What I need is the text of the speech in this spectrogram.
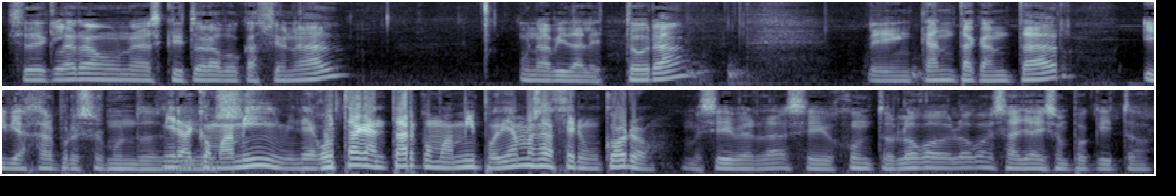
Se declara una escritora vocacional, una vida lectora, le encanta cantar y viajar por esos mundos. de Mira, Dios. como a mí, le gusta cantar como a mí, podíamos hacer un coro. Sí, ¿verdad? Sí, juntos. Luego, luego ensayáis un poquito.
